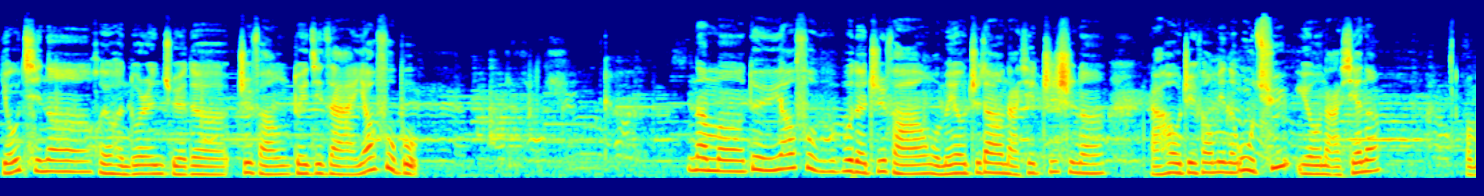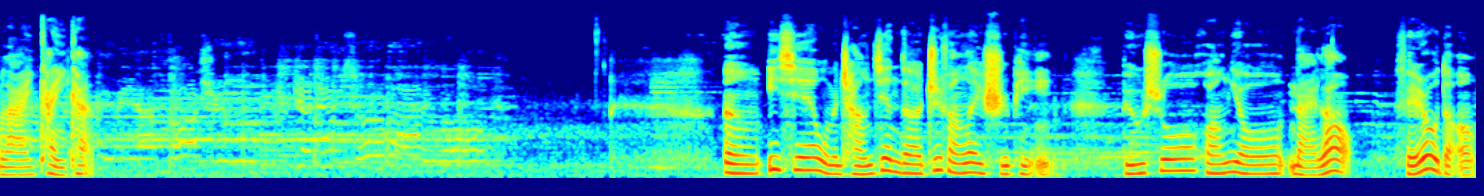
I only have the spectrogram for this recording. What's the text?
尤其呢会有很多人觉得脂肪堆积在腰腹部。那么对于腰腹部的脂肪，我们又知道哪些知识呢？然后这方面的误区又有哪些呢？我们来看一看。嗯，一些我们常见的脂肪类食品，比如说黄油、奶酪、肥肉等，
